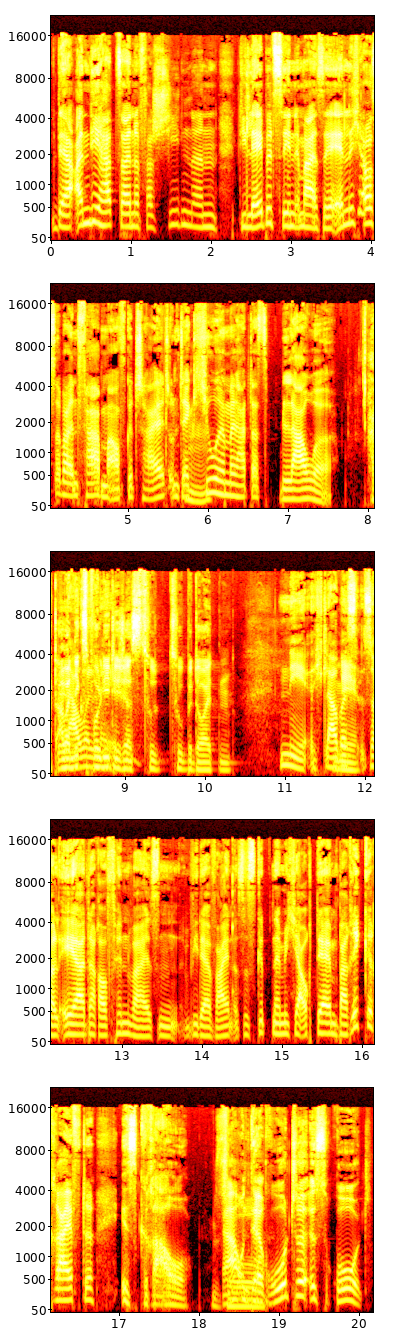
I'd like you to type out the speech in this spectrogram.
der Andi hat seine verschiedenen, die Labels sehen immer sehr ähnlich aus, aber in Farben aufgeteilt. Und Mhm. der Q-Himmel hat das blaue. Hat aber blaue nichts Politisches zu, zu bedeuten. Nee, ich glaube, Nee. es soll eher darauf hinweisen, wie der Wein ist. Es gibt nämlich ja auch der im Barrik gereifte ist grau. Ja, So. und der rote ist rot.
